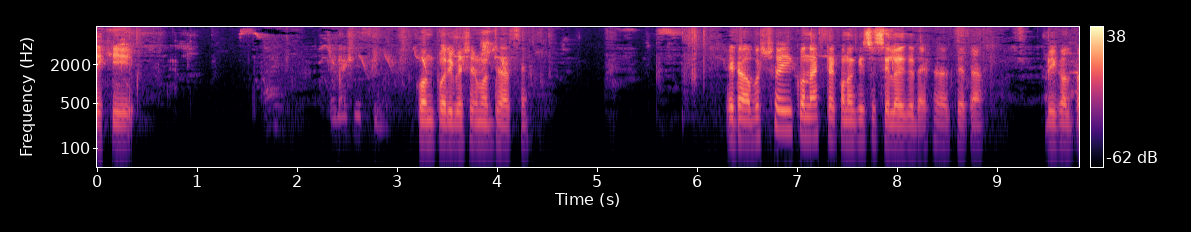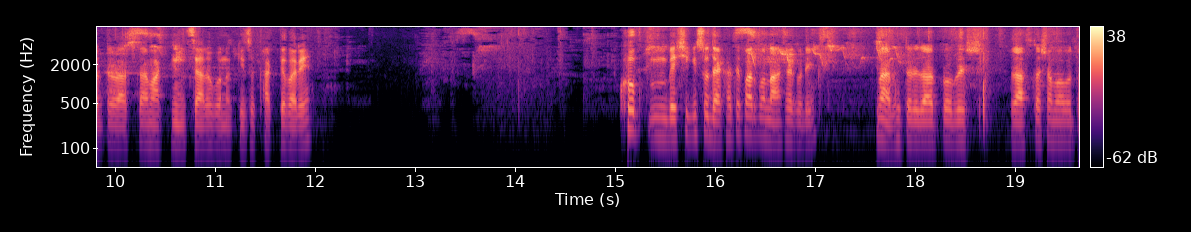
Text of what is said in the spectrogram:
দেখি কোন পরিবেশের মধ্যে আছে। এটা অবশ্যই কোনো একটা কোনো কিছু ছিল যে দেখা যাচ্ছে এটা বিকল্প একটা রাস্তা মাটির নিচে আরও কোনো কিছু থাকতে পারে। খুব বেশি কিছু দেখাতে পারব না, আশা করি। না, ভিতরে যাওয়ার প্রবেশ রাস্তা সম্ভবত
